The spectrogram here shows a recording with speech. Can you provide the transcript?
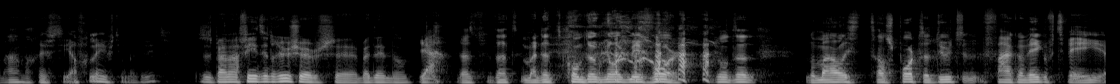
maandag is hij afgeleverd in Madrid. Dus het is bijna 24 uur service bij Den dan. Ja, dat, dat, maar dat komt ook nooit meer voor. Ik bedoel, dat, normaal is het transport, dat duurt vaak een week of twee.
